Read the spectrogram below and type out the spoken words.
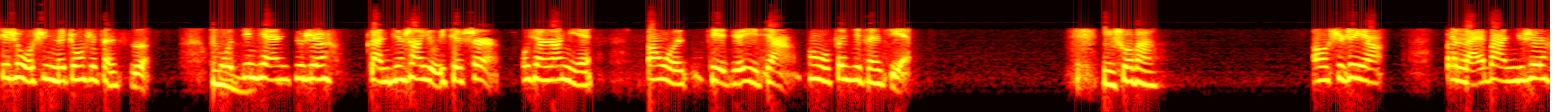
其实我是你的忠实粉丝。我今天就是感情上有一些事儿，我想让你帮我解决一下，帮我分析分析。你说吧。哦，是这样，本来吧，你就是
